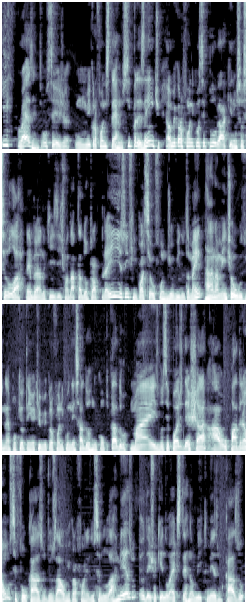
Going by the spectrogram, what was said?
if present, ou seja, um microfone externo se presente, é o microfone que você plugar aqui no seu celular. Lembrando que existe um adaptador próprio para isso, enfim, pode ser o fone de ouvido também. Raramente eu uso, né? Porque eu tenho aqui o microfone condensador no computador. Mas você pode deixar o padrão, se for o caso de usar o microfone do celular mesmo, eu deixo aqui no external mic mesmo, caso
